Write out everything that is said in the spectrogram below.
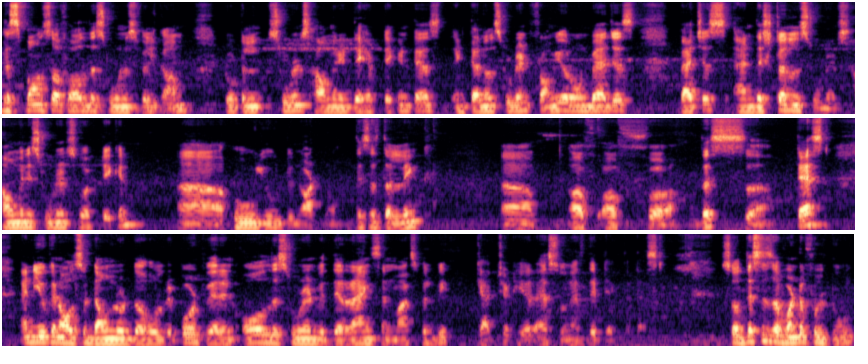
response of all the students will come. Total students how many they have taken tests internal student from your own badges batches and the external students how many students who have taken uh, who you do not know. This is the link uh, of, of uh, this uh, test. And you can also download the whole report wherein all the student with their ranks and marks will be captured here as soon as they take the test. So this is a wonderful tool.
